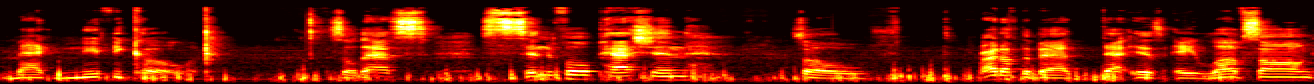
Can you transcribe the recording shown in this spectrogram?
magnifico. So that's sinful passion. So right off the bat, that is a love song,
